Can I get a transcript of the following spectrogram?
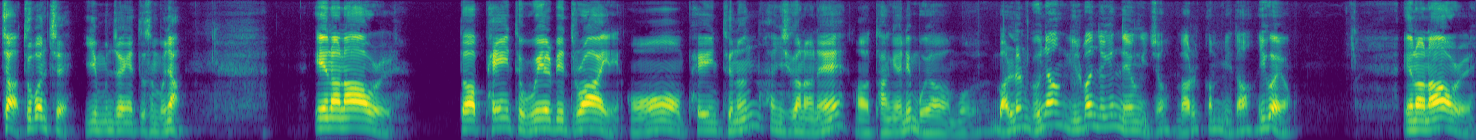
자 두 번째 이 문장의 뜻은 뭐냐 In an hour The paint will be dry. 어, 페인트는 한 시간 안에 어, 당연히 뭐야 뭐 말로는 그냥 일반적인 내용이죠. 마를 겁니다. 이거요. In an hour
